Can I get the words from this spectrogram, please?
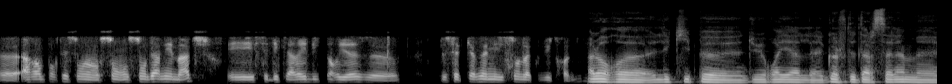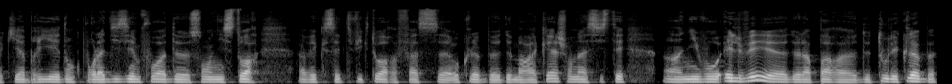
a remporté son, son, son, dernier match et s'est déclarée victorieuse de cette 15e édition de la Coupe du Trône. Alors euh, l'équipe euh, du Royal Golf de Dar Salam euh, qui a brillé donc pour la dixième fois de son histoire avec cette victoire face au club de Marrakech. On a assisté à un niveau élevé de la part de tous les clubs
